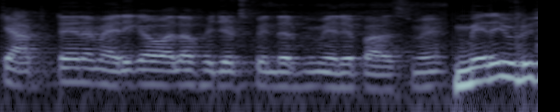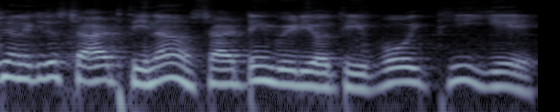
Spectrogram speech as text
कैप्टन अमेरिका वाला फिजेट स्पिनर भी मेरे पास में। मेरे यूट्यूब चैनल की जो स्टार्ट थी ना स्टार्टिंग वीडियो थी वो थी ये।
